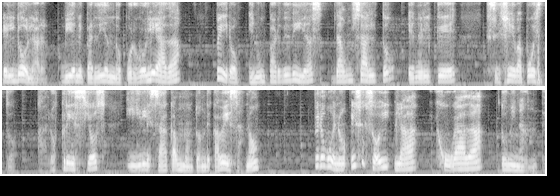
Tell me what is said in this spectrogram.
el dólar viene perdiendo por goleada, pero en un par de días da un salto en el que se lleva puesto a los precios y le saca un montón de cabezas, ¿no? Pero bueno, esa es hoy la jugada dominante.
